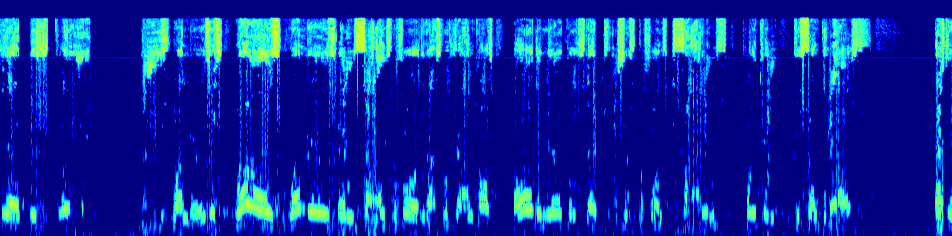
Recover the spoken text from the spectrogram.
he had displayed these wonders, as well as wonders and signs before, the Gospel of John calls all the miracles that Jesus performed signs pointing to something else. After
